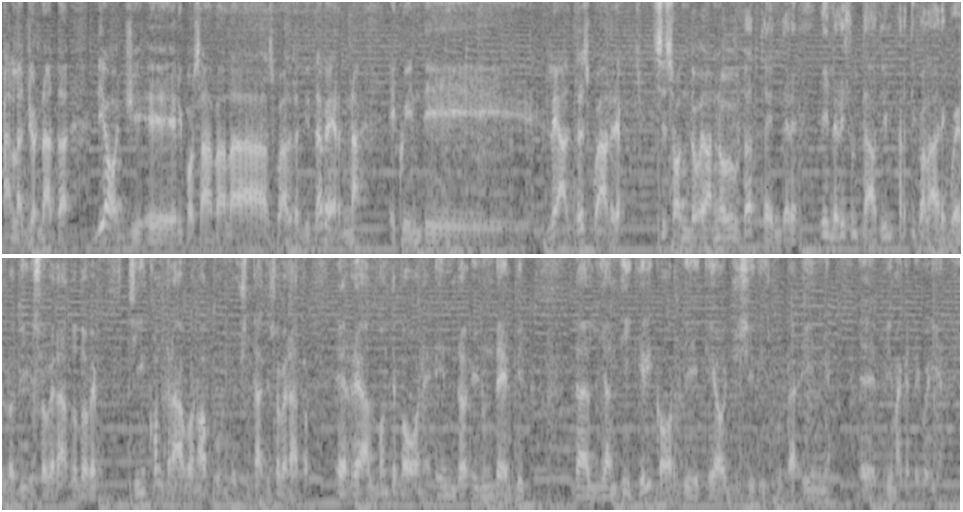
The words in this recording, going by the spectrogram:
alla giornata di oggi, eh, riposava la squadra di Taverna e quindi le altre squadre sono, hanno dovuto attendere il risultato, in particolare quello di Soverato, dove si incontravano appunto Città di Soverato e Real Montepone in, in un derby dagli antichi ricordi che oggi si disputa in eh, prima categoria.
